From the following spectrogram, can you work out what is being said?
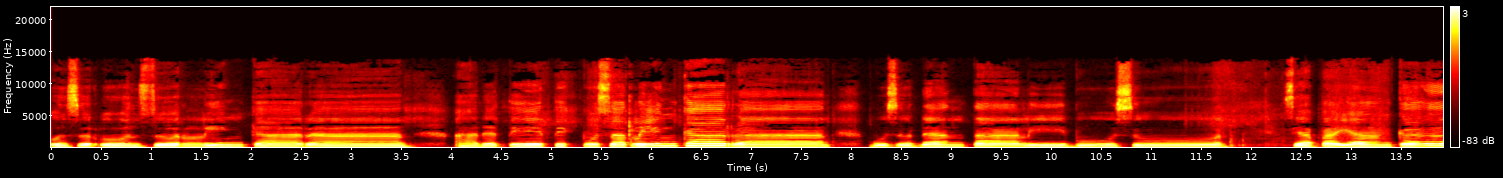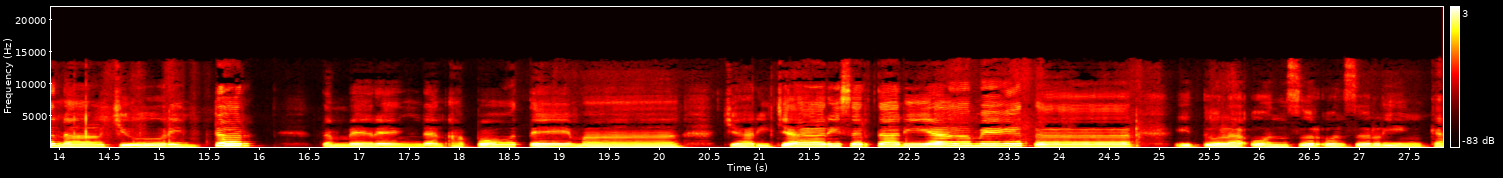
unsur-unsur lingkaran. Ada titik pusat lingkaran, busur dan tali busur. Siapa yang kenal juring dor, tembereng dan apotema, jari-jari serta diameter Itulah unsur-unsur lingkaran.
